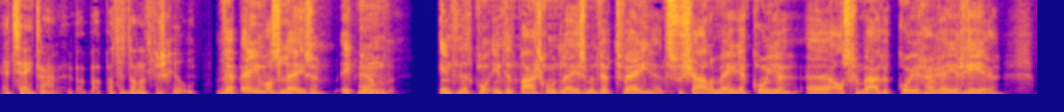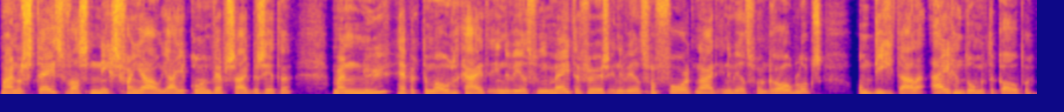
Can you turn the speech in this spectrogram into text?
et cetera. Wat is dan het verschil? Web 1 was lezen. Ik kon internet, kon, internetpagina's kon ik lezen. Met Web 2, het sociale media, kon je uh, als gebruiker kon je gaan reageren. Maar nog steeds was niks van jou. Ja, je kon een website bezitten. Maar nu heb ik de mogelijkheid in de wereld van die metaverse, in de wereld van Fortnite, in de wereld van Roblox, om digitale eigendommen te kopen.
